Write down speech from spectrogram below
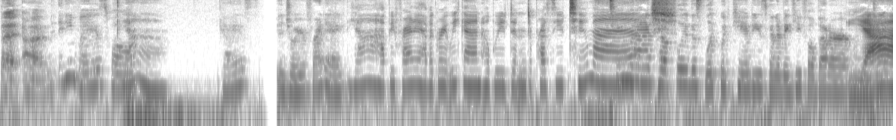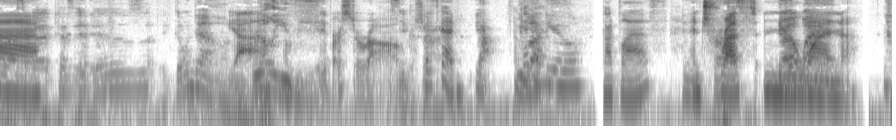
But um, anyways, well, Yeah. guys, enjoy your Friday. Yeah, happy Friday. Have a great weekend. Hope we didn't depress you too much. Too much. Hopefully, this liquid candy is gonna make you feel better. Yeah. because it is going down. Yeah. real easy. Super strong. Super but it's good. Yeah, we love guys. you God bless. And, trust, no, no one. one.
